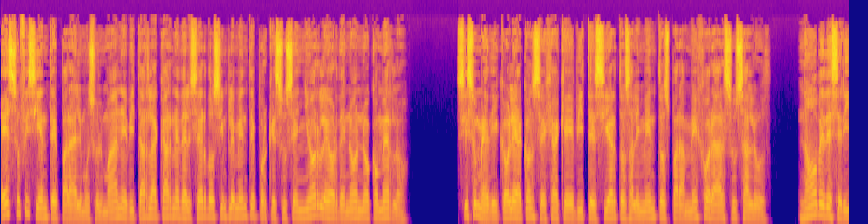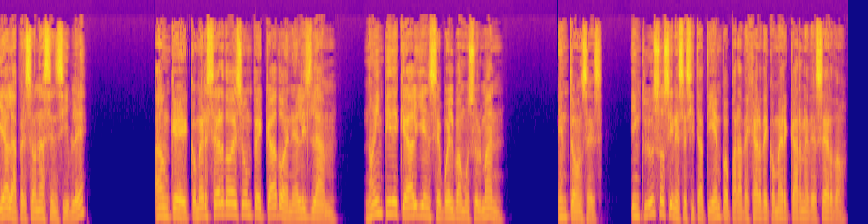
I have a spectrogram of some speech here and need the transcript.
Es suficiente para el musulmán evitar la carne del cerdo simplemente porque su Señor le ordenó no comerlo. Si su médico le aconseja que evite ciertos alimentos para mejorar su salud, ¿no obedecería a la persona sensible? Aunque comer cerdo es un pecado en el Islam, no impide que alguien se vuelva musulmán. Entonces, incluso si necesita tiempo para dejar de comer carne de cerdo,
